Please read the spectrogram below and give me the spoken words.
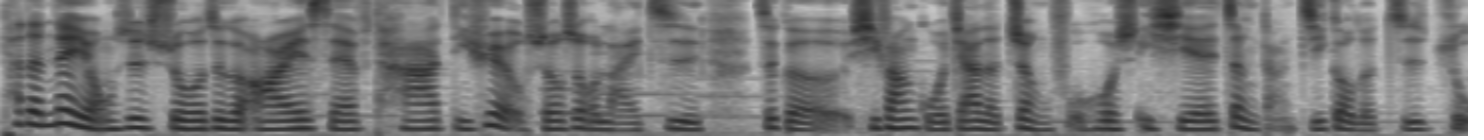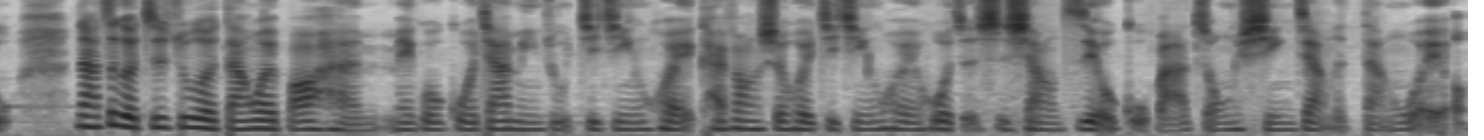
它的内容是说，这个 RSF 它的确有收受来自这个西方国家的政府或是一些。政党机构的资助，那这个资助的单位包含美国国家民主基金会、开放社会基金会，或者是像自由古巴中心这样的单位哦。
